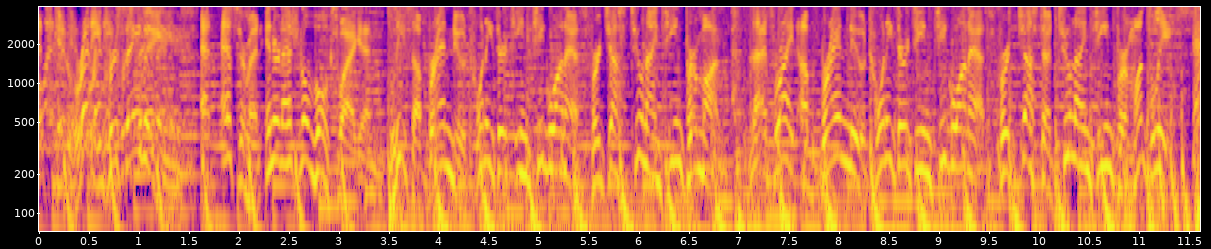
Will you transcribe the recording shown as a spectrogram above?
Let's get ready for savings at Esserman International Volkswagen. Lease a brand new 2013 Tiguan S for just 219 per month. That's right, a brand new 2013 Tiguan S for just a 219 per month lease.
